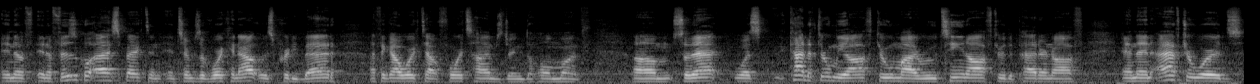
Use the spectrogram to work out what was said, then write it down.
in a, in a physical aspect, in, in terms of working out, it was pretty bad. I think I worked out four times during the whole month. Um, so that was kind of threw me off, threw my routine off, threw the pattern off. And then afterwards,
